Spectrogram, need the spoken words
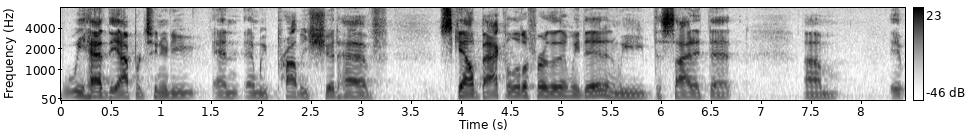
we had the opportunity, and and we probably should have scaled back a little further than we did, and we decided that um, it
